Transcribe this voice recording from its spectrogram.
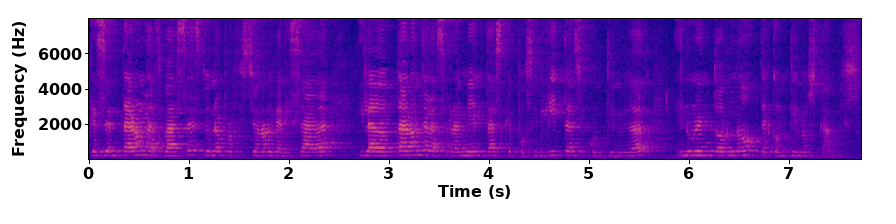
que sentaron las bases de una profesión organizada y la dotaron de las herramientas que posibilitan su continuidad en un entorno de continuos cambios.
